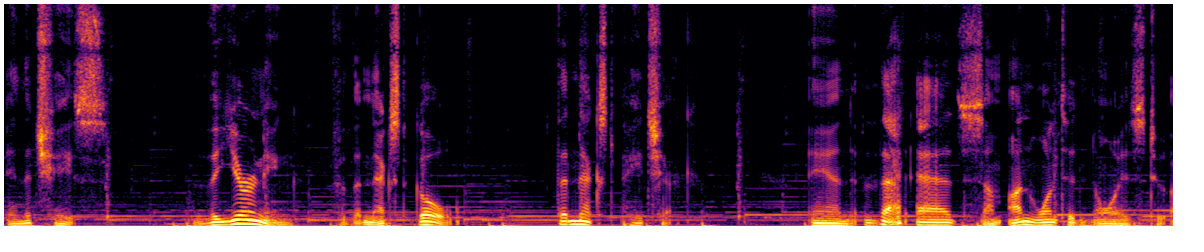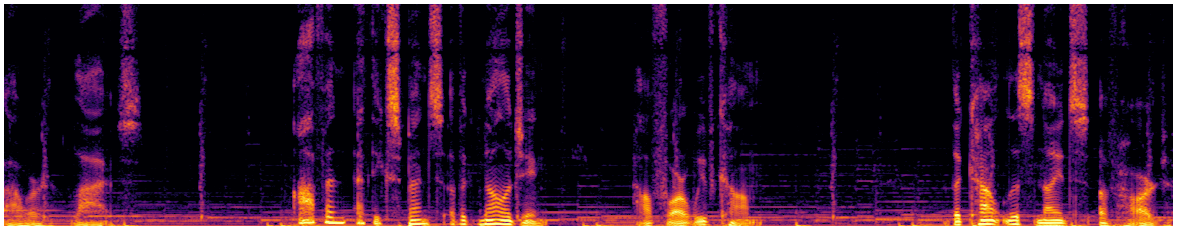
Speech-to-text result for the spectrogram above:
in the chase, the yearning for the next goal, the next paycheck, and that adds some unwanted noise to our lives. Often at the expense of acknowledging how far we've come the countless nights of hard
